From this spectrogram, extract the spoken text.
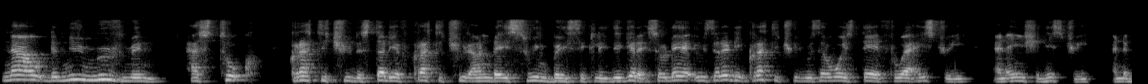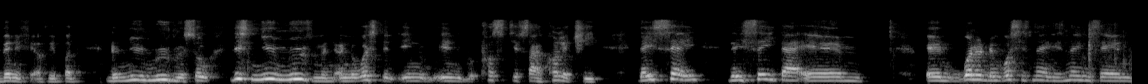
now the new movement has took gratitude, the study of gratitude under its swing, basically. They get it. So there it was already gratitude was always there throughout history and ancient history and the benefit of it. But the new movement, so this new movement in the Western in, in positive psychology, they say they say that um and one of them, what's his name? His name is um,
